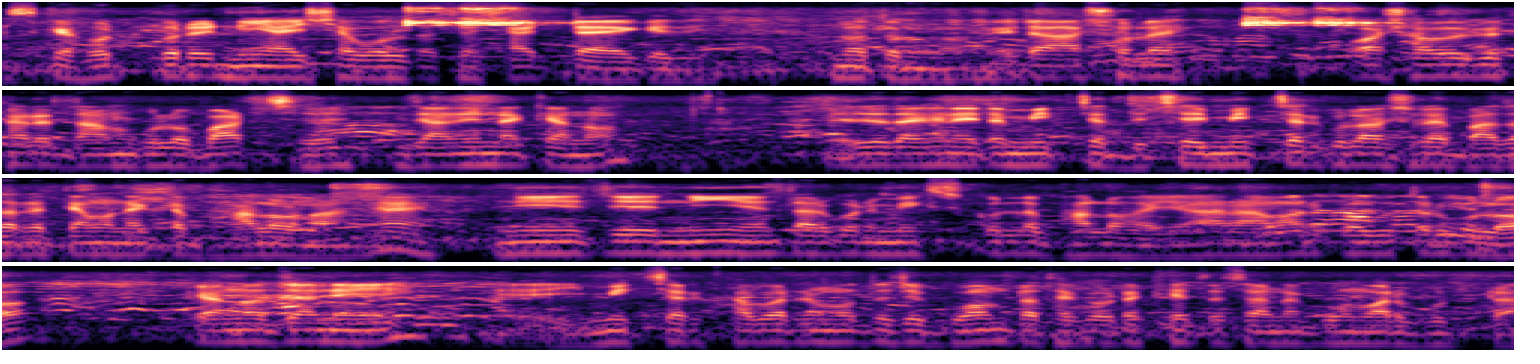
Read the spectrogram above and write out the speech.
আজকে হুট করে নিয়ে আইসা বলতেছে ষাট টাকা কেজি, নতুন এটা আসলে অস্বাভাবিক হারে দামগুলো বাড়ছে, জানি না কেন। এই যে দেখেন, এটা মিক্সচার দিচ্ছে। এই মিক্সচারগুলো আসলে বাজারে তেমন একটা ভালো না হ্যাঁ? নিয়ে যে নিয়ে তারপরে মিক্স করলে ভালো হয়। আর আমার কবুতরগুলো কেন জানি এই মিক্সচার খাবারের মধ্যে যে গমটা থাকে ওটা খেতে চায় না গম আর ভুট্টা।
